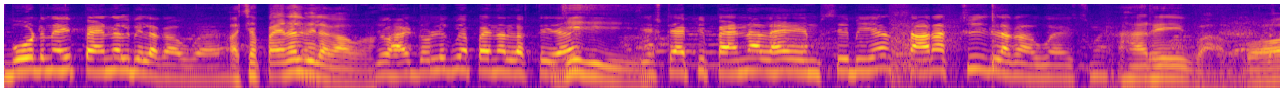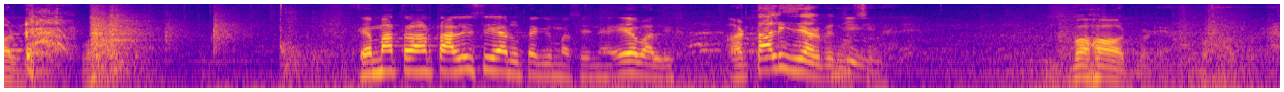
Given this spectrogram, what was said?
बोर्ड नहीं पैनल भी लगा हुआ है। अच्छा पैनल भी लगा हुआ। जो हाइड्रोलिक में पैनल लगती है जी, जी, जी। इस टाइप की पैनल है एमसी भी है सारा चीज़ लगा हुआ है इसमें। अरे वाह बहुत बहुत। ये मात्र अड़तालीस हज़ार रुपए की मशीन है ये वाली अड़तालीस हज़ार रुपये की मशीन है बहुत बढ़िया बहुत बढ़िया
